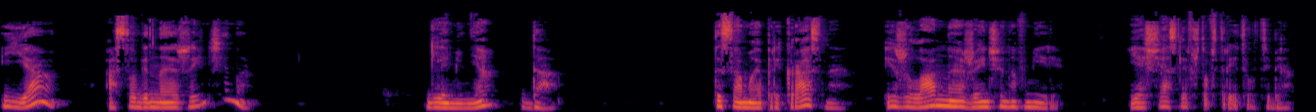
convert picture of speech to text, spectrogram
«Я особенная женщина?» «Для меня — да. Ты самая прекрасная и желанная женщина в мире. Я счастлив, что встретил тебя».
